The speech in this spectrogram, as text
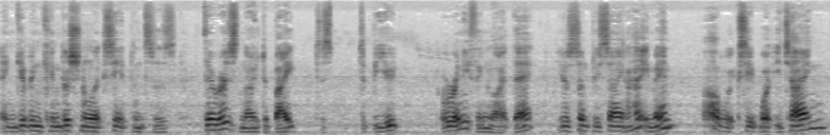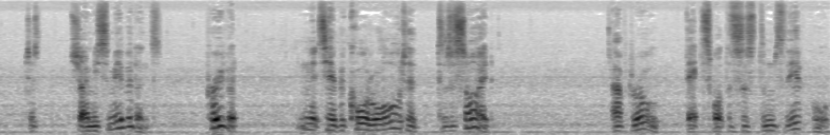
and giving conditional acceptances, there is no debate, dis- dispute, or anything like that. You're simply saying, hey man, I'll accept what you're saying, just show me some evidence, prove it, let's have a court of law to, to decide. After all, that's what the system's there for.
